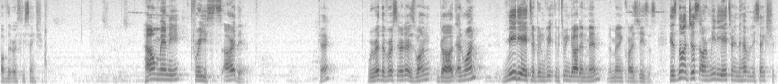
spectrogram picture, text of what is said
of the earthly sanctuary? How many priests are there? Okay? We read the verse earlier is one God and one mediator between God and men, the man Christ Jesus. He's not just our mediator in the heavenly sanctuary.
